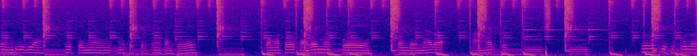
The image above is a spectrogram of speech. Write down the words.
envidia que tenían muchas personas ante él como todos sabemos, fue condenado a muerte. Sus discípulos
